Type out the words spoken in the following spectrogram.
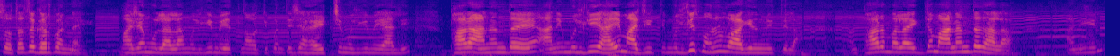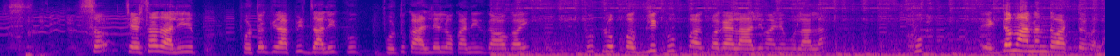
स्वतःचं घर पण नाही. माझ्या मुलाला मुलगी मिळत नव्हती पण त्याच्या हाईटची मुलगी मिळाली. फार आनंद आहे आणि मुलगी आहे माझी. ती मुलगीच म्हणून वागेन मी तिला. फार मला एकदम आनंद झाला. आणि स चर्चा झाली फोटोग्राफीच झाली खूप फोटो काढले लोकांनी गावगावी. खूप लोक पब्लिक खूप बघायला आली माझ्या मुलाला. खूप एकदम आनंद वाटतोय मला.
